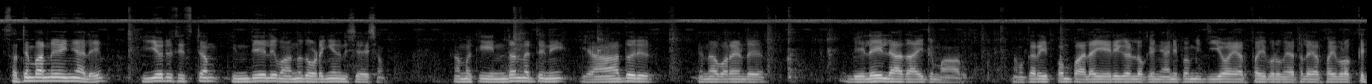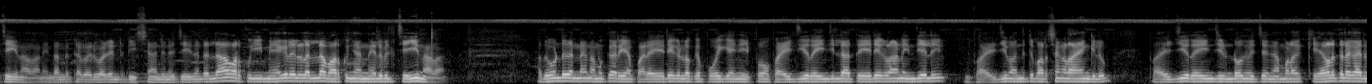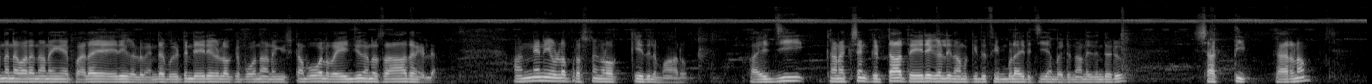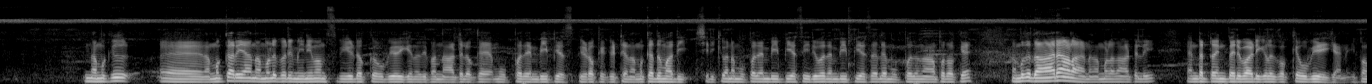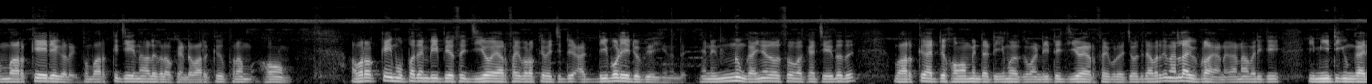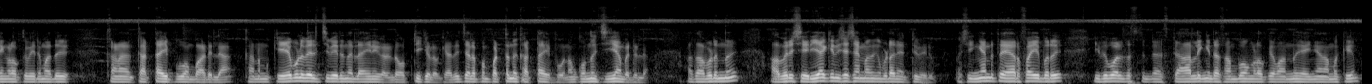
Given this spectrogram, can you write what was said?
സത്യം പറഞ്ഞു കഴിഞ്ഞാൽ ഈ ഒരു സിസ്റ്റം ഇന്ത്യയിൽ വന്നു തുടങ്ങിയതിന് ശേഷം നമുക്ക് ഇന്റർനെറ്റിന് യാതൊരു എന്താ പറയേണ്ടത് വിലയില്ലാതായിട്ട് മാറും. നമുക്കറിയാം ഇപ്പം പല ഏരിയകളിലൊക്കെ ഞാനിപ്പം ജിയോ എയർ ഫൈബറും എയർടെൽ എയർ ഫൈബറും ഒക്കെ ചെയ്യുന്ന ആളാണ്. ഇന്റർനെറ്റ് പരിപാടിയുണ്ട് ഡിഷ് ചെയ്യുന്നുണ്ട്. എല്ലാ വർക്കും ഈ മേഖലയിലുള്ള എല്ലാ വർക്കും ഞാൻ നിലവിൽ ചെയ്യുന്ന ആളാണ്. അതുകൊണ്ട് തന്നെ നമുക്കറിയാം പല ഏരിയകളിലൊക്കെ പോയി കഴിഞ്ഞാൽ ഇപ്പോൾ ഫൈവ് ജി റേഞ്ച് ഇല്ലാത്ത ഏരിയകളാണ് ഇന്ത്യയിൽ. ഫൈവ് ജി വന്നിട്ട് വർഷങ്ങളായെങ്കിലും ഫൈവ് ജി റേഞ്ച് ഉണ്ടോ എന്ന് വെച്ചാൽ നമ്മളെ കേരളത്തിലെ കാര്യം തന്നെ പറയുന്നതാണെങ്കിൽ പല ഏരിയകളിലും എന്റെ വീട്ടിന്റെ ഏരിയകളിലൊക്കെ പോകുന്നതാണെങ്കിൽ ഇഷ്ടംപോലെ റേഞ്ച് എന്ന് പറഞ്ഞ സാധനമില്ല. അങ്ങനെയുള്ള പ്രശ്നങ്ങളൊക്കെ ഇതിൽ മാറും. ഫൈവ് ജി കണക്ഷൻ കിട്ടാത്ത ഏരിയകളിൽ നമുക്കിത് സിമ്പിളായിട്ട് ചെയ്യാൻ പറ്റുന്നതാണ് ഇതിന്റെ ഒരു ശക്തി. കാരണം നമുക്ക് നമുക്കറിയാം നമ്മളിപ്പോൾ ഒരു മിനിമം സ്പീഡൊക്കെ ഉപയോഗിക്കുന്നത് ഇപ്പം നാട്ടിലൊക്കെ മുപ്പത് എം ബി പി എസ് സ്പീഡൊക്കെ കിട്ടിയാൽ നമുക്കത് മതി. ശരിക്കും പറഞ്ഞാൽ മുപ്പത് എം ബി പി എസ് ഇരുപത് എം ബി പി എസ് അല്ലെ മുപ്പത് നാൽപ്പതൊക്കെ നമുക്ക് ധാരാളമാണ് നമ്മുടെ നാട്ടിൽ എന്റർടൈൻ പരിപാടികൾക്കൊക്കെ ഉപയോഗിക്കാൻ. ഇപ്പം വർക്ക് ഏരിയകൾ ഇപ്പം വർക്ക് ചെയ്യുന്ന ആളുകളൊക്കെ ഉണ്ട്. വർക്ക് ഫ്രം ഹോം അവരൊക്കെ ഈ മുപ്പത് M B P S Jio air ഫൈബറൊക്കെ വെച്ചിട്ട് അടിപൊളിയായിട്ട് ഉപയോഗിക്കുന്നുണ്ട്. ഞാൻ ഇന്നും കഴിഞ്ഞ ദിവസവും ഒക്കെ ചെയ്തത് വർക്ക് അറ്റ് ഹോമിന്റെ ടീമുകൾക്ക് വേണ്ടിയിട്ട് ജിയോ എയർ ഫൈബർ വെച്ച് അവർക്ക് നല്ല അഭിപ്രായമാണ്. കാരണം അവർക്ക് ഈ മീറ്റിങ്ങും കാര്യങ്ങളൊക്കെ വരുമ്പോൾ അത് കട്ടായി പോകാൻ പാടില്ല. കാരണം കേബിൾ വലിച്ച് വരുന്ന ലൈനുകളുണ്ട് ഒപ്റ്റിക്കലൊക്കെ. അത് ചിലപ്പം പെട്ടെന്ന് കട്ടായി പോകും. നമുക്കൊന്നും ചെയ്യാൻ പറ്റില്ല. അത് അവിടുന്ന് അവർ ശരിയാക്കിയതിന് ശേഷം നമുക്ക് ഇവിടെ നെറ്റ് വരും. പക്ഷേ ഇങ്ങനത്തെ എയർ ഫൈബർ ഇതുപോലത്തെ സ്റ്റ- സ്റ്റാർലിങ്ങിന്റെ സംഭവങ്ങളൊക്കെ വന്നു കഴിഞ്ഞാൽ നമുക്ക്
